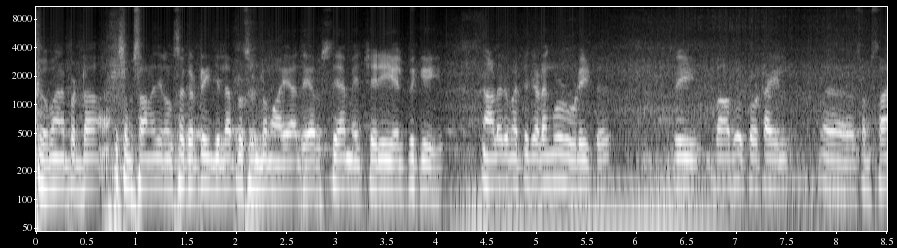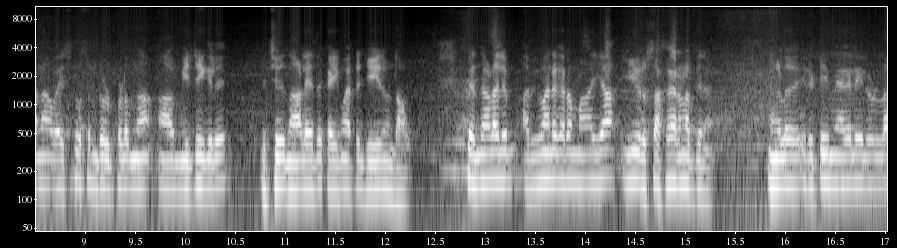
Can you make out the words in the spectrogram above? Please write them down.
ബഹുമാനപ്പെട്ട സംസ്ഥാന ജനറൽ സെക്രട്ടറിയും ജില്ലാ പ്രസിഡന്റുമായ ദേവസ്യ മെച്ചേരി ഏൽപ്പിക്കുകയും നാളെ ഒരു മറ്റ് ചടങ്ങോട് കൂടിയിട്ട് ശ്രീ ബാബു കോട്ടയിൽ സംസ്ഥാന വൈസ് പ്രസിഡന്റ് ഉൾപ്പെടുന്ന ആ മീറ്റിങ്ങിൽ വെച്ച് നാളെ അത് കൈമാറ്റം ചെയ്യുന്നുണ്ടാവും. എന്നാലും അഭിമാനകരമായ ഈ ഒരു സഹകരണത്തിന് ഞങ്ങൾ ഇരിട്ടി മേഖലയിലുള്ള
